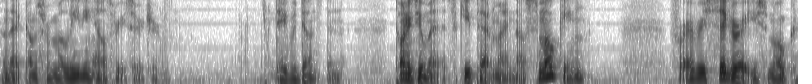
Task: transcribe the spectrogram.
And that comes from a leading health researcher, David Dunstan. 22 minutes. Keep that in mind. Now, smoking, for every cigarette you smoke,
